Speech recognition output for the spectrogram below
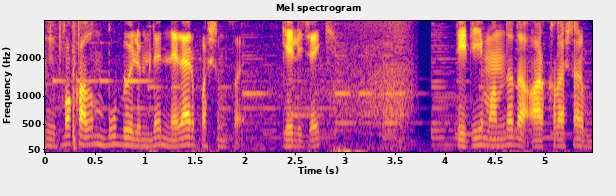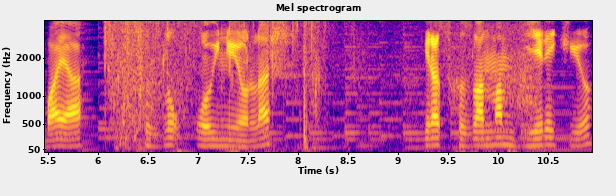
E, Bakalım bu bölümde neler başımıza gelecek. Dediğim anda da arkadaşlar bayağı hızlı oynuyorlar. Biraz hızlanmam gerekiyor.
